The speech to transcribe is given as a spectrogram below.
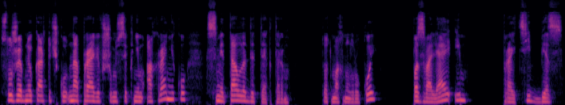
служебную карточку направившемуся к ним охраннику с металлодетектором. Тот махнул рукой, позволяя им пройти без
